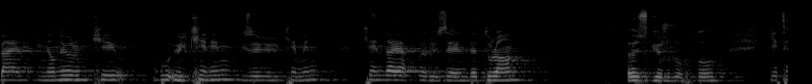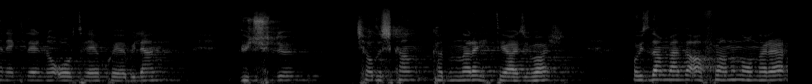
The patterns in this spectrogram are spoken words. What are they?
ben inanıyorum ki bu ülkenin, güzel ülkemin kendi ayakları üzerinde duran, özgür ruhlu, yeteneklerini ortaya koyabilen, güçlü, çalışkan kadınlara ihtiyacı var. O yüzden ben de Afra'nın onlara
